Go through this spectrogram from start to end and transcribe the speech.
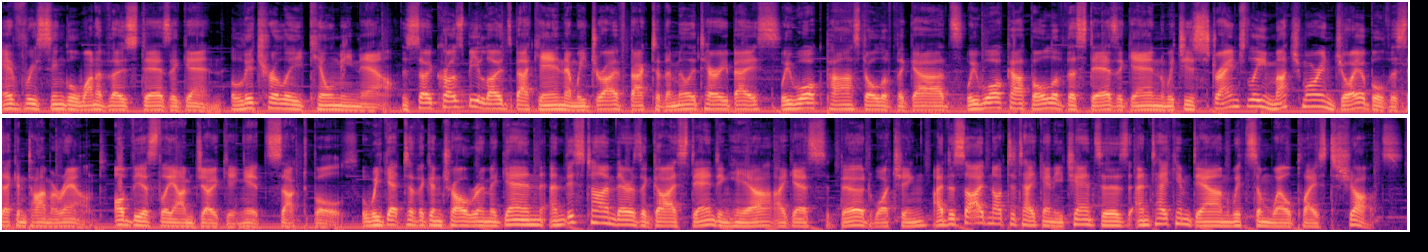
every single one of those stairs again. Literally kill me now. So Crosby loads back in and we drive back to the military base. We walk past all of the guards. We walk up all of the stairs again, which is strangely much more enjoyable the second time around. Obviously I'm joking, it sucked balls. We get to the control room again, and this time there is a guy standing here I guess, bird watching, I decide not to take any chances and take him down with some well placed shots.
